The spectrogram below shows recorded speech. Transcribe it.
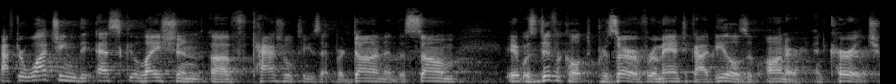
After watching the escalation of casualties at Verdun and the Somme, it was difficult to preserve romantic ideals of honor and courage.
